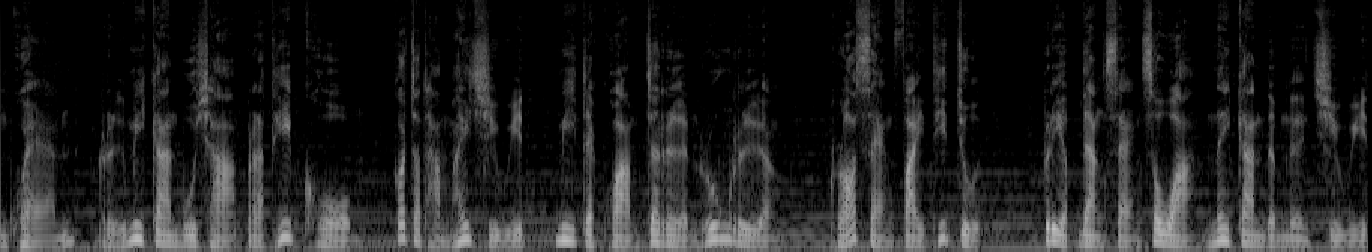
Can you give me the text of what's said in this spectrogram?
มแขวน หรือมีการบูชาประทีปโคม ก็จะทำให้ชีวิตมีแต่ความเจริญรุ่งเรือง เพราะแสงไฟที่จุด เปรียบดังแสงสว่างในการดำเนินชีวิต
